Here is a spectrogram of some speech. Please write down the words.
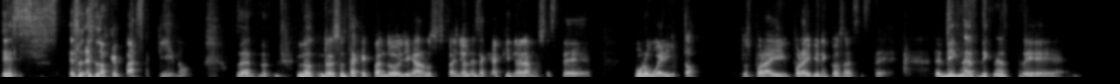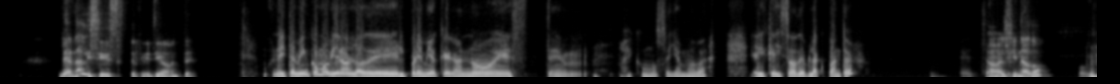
es, es, es lo que pasa aquí, ¿no? O sea, no, no, resulta que cuando llegaron los españoles, aquí no éramos este puro güerito. Entonces por ahí, por ahí vienen cosas este, dignas, dignas de, de análisis, definitivamente. Bueno, y también como vieron lo del premio que ganó este, ay, ¿cómo se llamaba? El que hizo de Black Panther. Eh, Ah, el finado. Pues.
